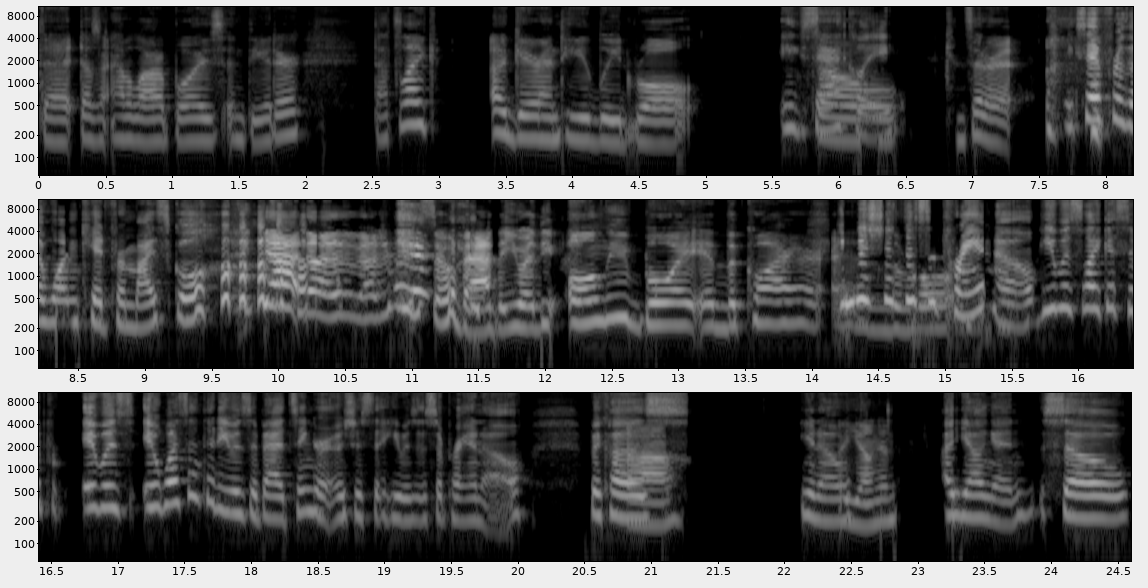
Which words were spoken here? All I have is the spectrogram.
that doesn't have a lot of boys in theater, that's like a guaranteed lead role. exactly So consider it. Except for the one kid from my school yeah, no, imagine being so bad that you are the only boy in the choir. he was just a role- soprano he was like a sopr- it was it wasn't that he was a bad singer it was just that he was a soprano uh-huh. because you know a youngin. a youngin. So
